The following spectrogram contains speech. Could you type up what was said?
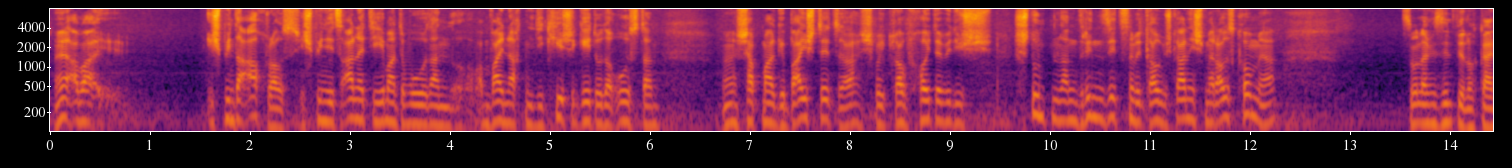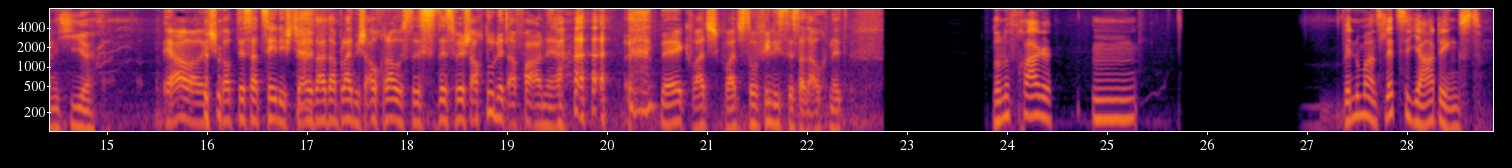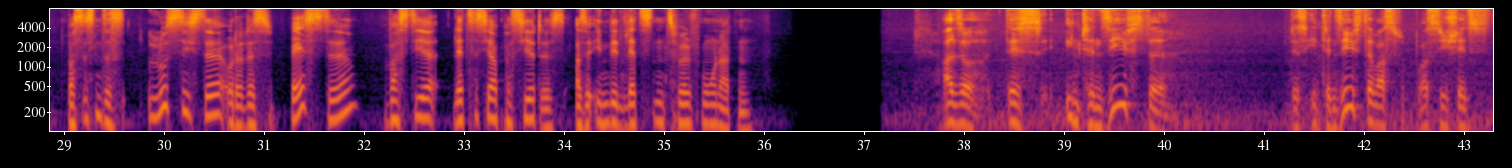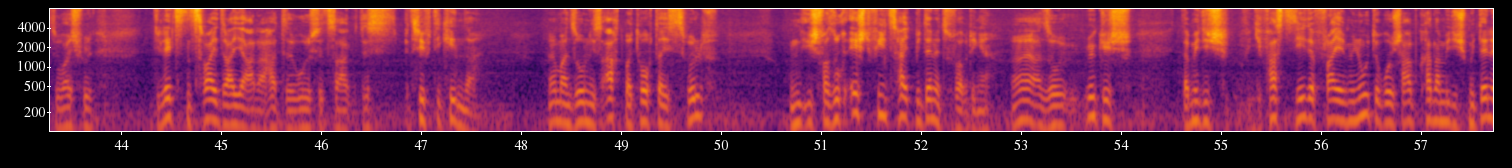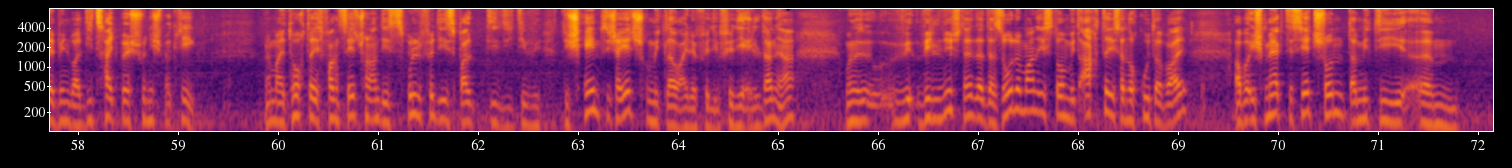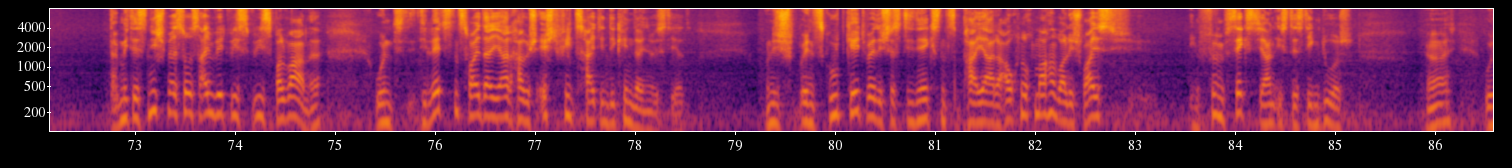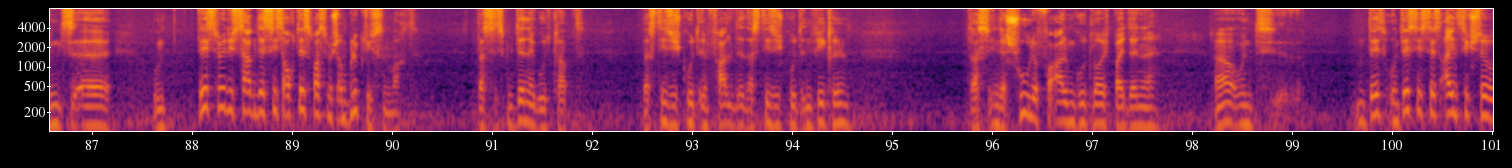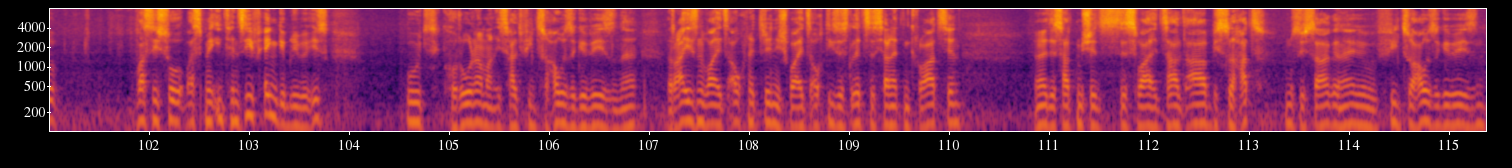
Ne? Aber ich bin da auch raus. Ich bin jetzt auch nicht jemand, wo dann am Weihnachten in die Kirche geht oder Ostern. Ja, Ich habe mal gebeichtet. Ja. Ich glaube, heute würde ich stundenlang drin sitzen, wird glaube ich gar nicht mehr rauskommen. Ja, So lange sind wir noch gar nicht hier. Ja aber ich glaube, das erzähle ich dir. Da, da bleibe ich auch raus. Das, das wirst auch du nicht erfahren. Ja. nee, Quatsch, Quatsch. So viel ist das dann auch nicht. Noch eine Frage. Mm, Wenn du mal ans letzte Jahr denkst, was ist denn das Lustigste oder das Beste, was dir letztes Jahr passiert ist? Also in den letzten zwölf Monaten. Also das Intensivste, das Intensivste, was, was ich jetzt zum Beispiel die letzten zwei, drei Jahre hatte, wo ich jetzt sage, das betrifft die Kinder. Ja, mein Sohn ist acht, meine Tochter ist zwölf und ich versuche echt viel Zeit mit denen zu verbringen. Ja, also wirklich, damit ich fast jede freie Minute, wo ich habe, kann, damit ich mit denen bin, weil die Zeit werde ich schon nicht mehr kriegen. Ja, meine Tochter fängt jetzt schon an, die ist zwölf, die ist bald, die, die, die, die schämt sich ja jetzt schon mittlerweile für die, für die Eltern, ja. Und äh, wi- will nicht, ne? Der- Der Sohnemann ist noch mit acht, ist ja noch gut dabei. Aber ich merke das jetzt schon, damit die, ähm, damit es nicht mehr so sein wird, wie es mal war, ne? Und die letzten zwei, drei Jahre habe ich echt viel Zeit in die Kinder investiert. Und wenn es gut geht, werde ich das die nächsten paar Jahre auch noch machen, weil ich weiß, in fünf, sechs Jahren ist das Ding durch. Ja? Und, äh, und das würde ich sagen, das ist auch das, was mich am glücklichsten macht. Dass es mit denen gut klappt. Dass die sich gut entfalten, dass die sich gut entwickeln. Dass in der Schule vor allem gut läuft bei denen. Ja, und, und, das, und das ist das Einzige, was, ich so, was mir intensiv hängen geblieben ist. Gut, Corona, man ist halt viel zu Hause gewesen. Ne? Reisen war jetzt auch nicht drin. Ich war jetzt auch dieses letztes Jahr nicht in Kroatien. Ja, das hat mich jetzt, das war jetzt halt ah, ein bisschen hart, muss ich sagen. Ne? Viel zu Hause gewesen.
